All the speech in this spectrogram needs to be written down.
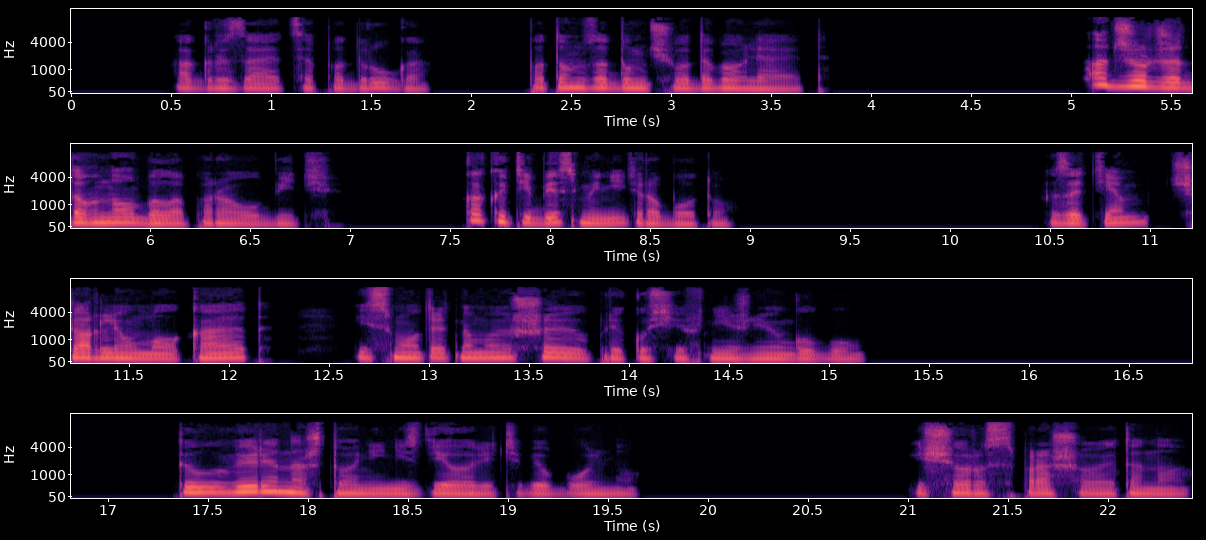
— огрызается подруга, потом задумчиво добавляет. «А Джорджа давно было пора убить, как и тебе сменить работу». Затем Чарли умолкает и смотрит на мою шею, прикусив нижнюю губу. «Ты уверена, что они не сделали тебе больно?» Еще раз спрашивает она.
